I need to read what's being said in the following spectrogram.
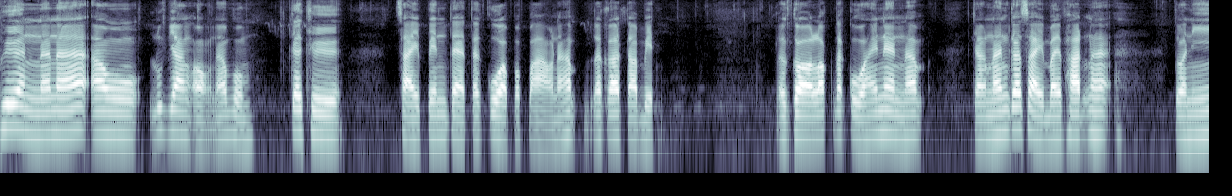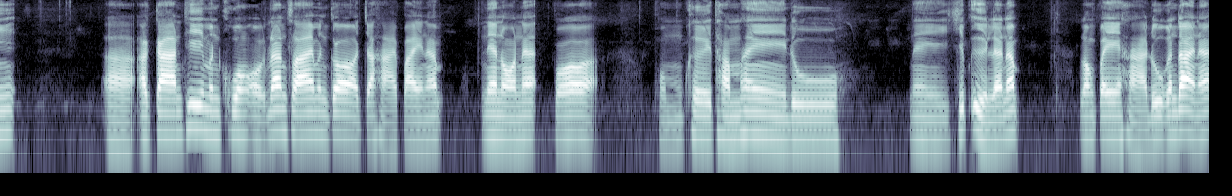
เพื่อนๆนะนะเอาลูกยางออกนะครับผมก็คือใส่เป็นแต่ตะกัวเปล่าๆนะครับ แล้วก็ตาเบ็ด แล้วก็ล็อกตะกัวให้แน่นนะครับ จากนั้นก็ใส่ใบพัดนะฮะตัวนี้ อาการที่มันควงออกด้านซ้ายมันก็จะหายไปนะครับ แน่นอนนะ เพราะผมเคยทำให้ดูในคลิปอื่นแล้วนะครับ ลองไปหาดูกันได้นะ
